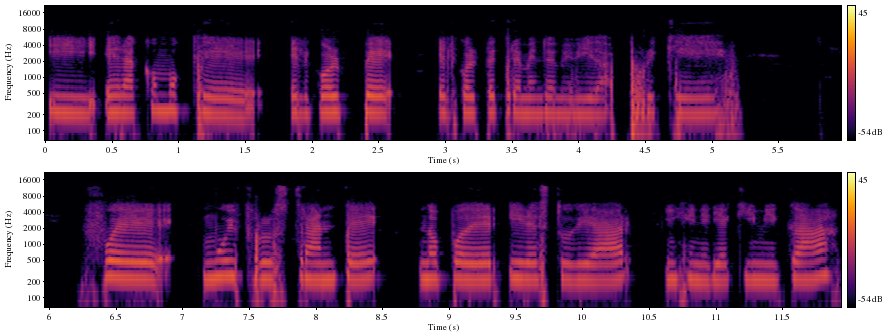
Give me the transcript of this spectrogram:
y era como que el golpe, el golpe tremendo en mi vida porque fue muy frustrante no poder ir a estudiar ingeniería química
